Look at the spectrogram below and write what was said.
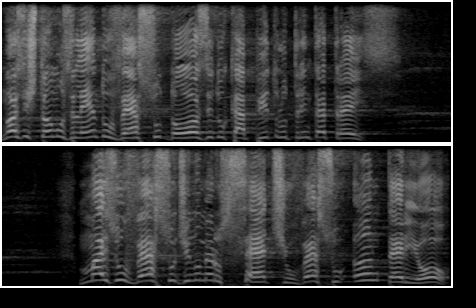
Nós estamos lendo o verso 12 do capítulo 33. Mas o verso de número 7, o verso anterior,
